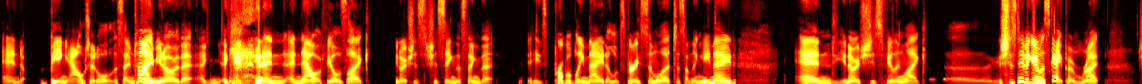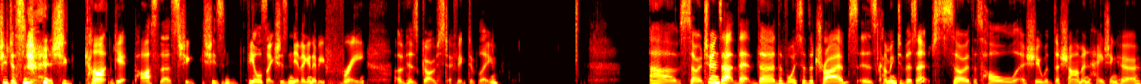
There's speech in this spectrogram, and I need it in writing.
and being outed all at the same time. You know that again, and and now it feels like you know she's she's seeing this thing that he's probably made. It looks very similar to something he made and you know she's feeling like uh, she's never going to escape him, right? She just she can't get past this. She she feels like she's never going to be free of his ghost, effectively. Uh, so it turns out that the the voice of the tribes is coming to visit. So this whole issue with the shaman hating her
